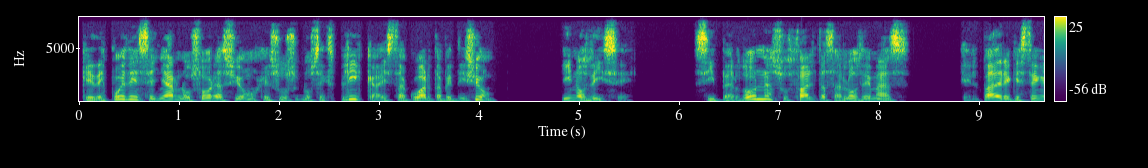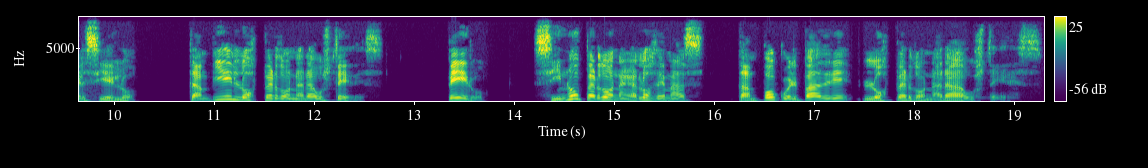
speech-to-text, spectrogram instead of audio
que después de enseñarnos oración, Jesús nos explica esta cuarta petición y nos dice, si perdonan sus faltas a los demás, el Padre que está en el cielo también los perdonará a ustedes. Pero si no perdonan a los demás, tampoco el Padre los perdonará a ustedes.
